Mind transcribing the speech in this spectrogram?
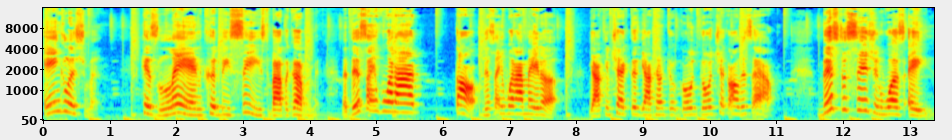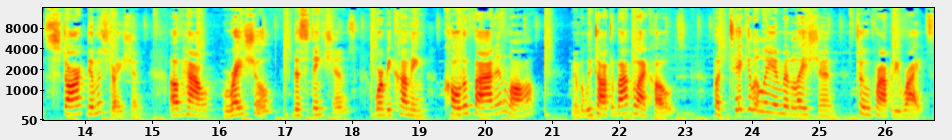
Englishman. His land could be seized by the government. Now, this ain't what I thought. This ain't what I made up. Y'all can check this. Y'all can go, go, go and check all this out. This decision was a stark demonstration of how racial distinctions were becoming codified in law. Remember, we talked about black codes, particularly in relation to property rights.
